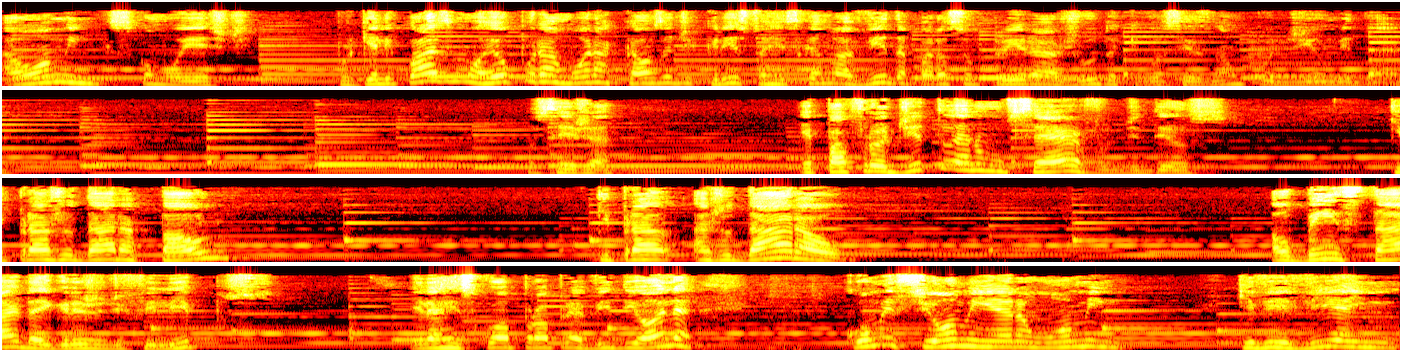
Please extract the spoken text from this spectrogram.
a homens como este, porque ele quase morreu por amor à causa de Cristo, arriscando a vida para suprir a ajuda que vocês não podiam me dar. Ou seja, Epafrodito era um servo de Deus que para ajudar a Paulo, que para ajudar ao ao bem-estar da igreja de Filipos, ele arriscou a própria vida. E olha como esse homem era um homem que vivia em,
